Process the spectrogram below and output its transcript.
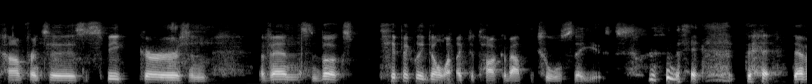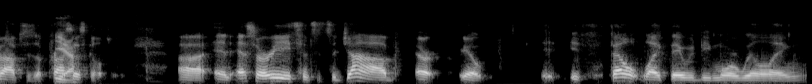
conferences, speakers, and events and books typically don't like to talk about the tools they use. DevOps is a process yeah. culture. Uh, and SRE, since it's a job, or you know, it, it felt like they would be more willing,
